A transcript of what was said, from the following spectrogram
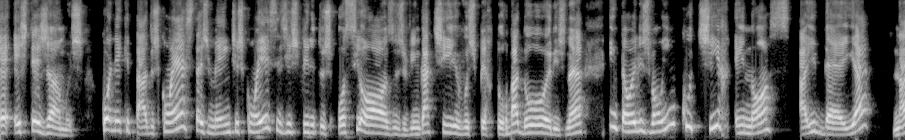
é, estejamos conectados com estas mentes, com esses espíritos ociosos, vingativos, perturbadores, né? Então eles vão incutir em nós a ideia, na,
